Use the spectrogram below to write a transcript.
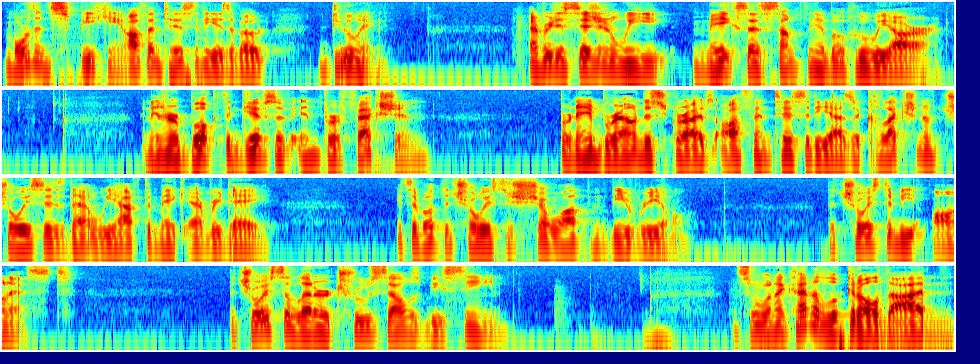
more than speaking, authenticity is about doing. Every decision we make says something about who we are. And in her book, The Gifts of Imperfection, Brene Brown describes authenticity as a collection of choices that we have to make every day. It's about the choice to show up and be real, the choice to be honest, the choice to let our true selves be seen. So when I kind of look at all that and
